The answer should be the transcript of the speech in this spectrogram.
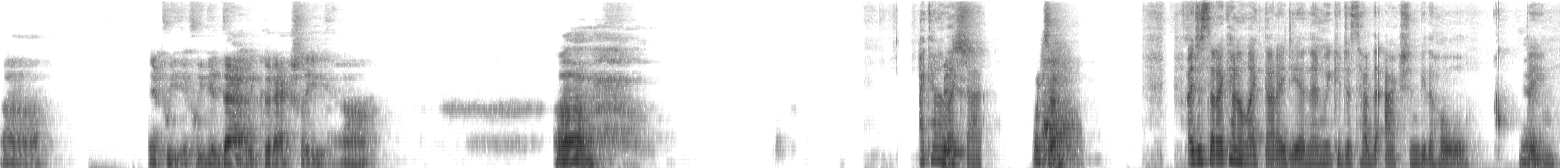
Uh, if we if we did that, we could actually uh, Uh, I kind of like that. what's that? I just said I kind of like that idea, and then we could just have the action be the whole Yeah. thing.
